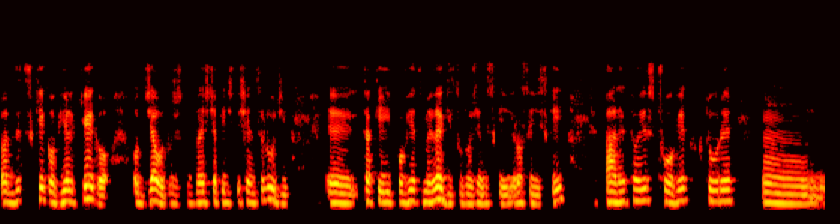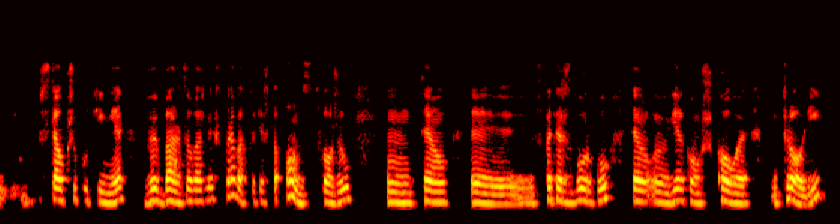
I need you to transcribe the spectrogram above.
bandyckiego wielkiego oddziału, to jest 25 tysięcy ludzi, takiej powiedzmy legii cudzoziemskiej rosyjskiej, ale to jest człowiek, który mm, stał przy Putinie w bardzo ważnych sprawach. Przecież to on stworzył tę y, w Petersburgu tę y, wielką szkołę troli,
